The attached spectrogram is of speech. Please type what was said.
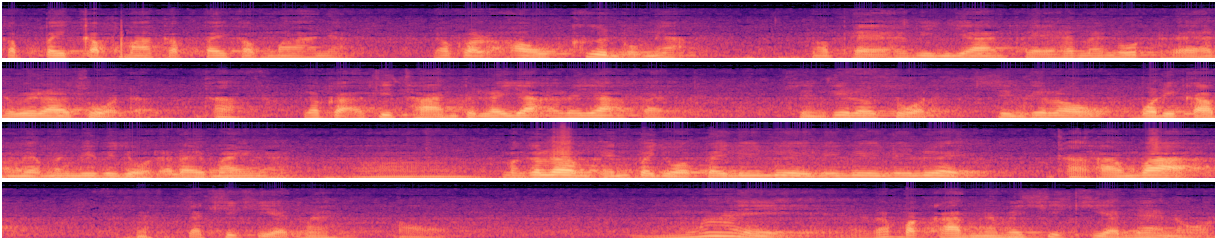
กลับไปกลับมากลับไปกลับมาเนี่ย แล้วก็เอาคลื่นพวกเนี้ย มาแผ่ให้วิญญาณแผ่ให้มนุษย์แผ่ให้เวลาสวดอะครับ แล้วก็อธิษฐานเป็นระยะระยะไป สิ่งที่เราสวด สิ่งที่เราบริกรรมเนี่ยมันมีประโยชน์อะไรไหมไงอืมมันก็เริ่มเห็นประโยชน์ไปเรื่อยๆเรื่อยๆเรื่อยครับๆถามว่าจะขี้เกียจไหมอ๋อไม่รับประกันนะไม่ขี้เกียจแน่นอน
